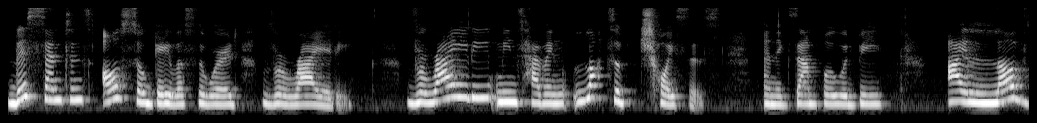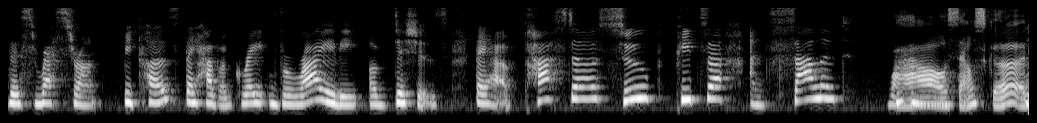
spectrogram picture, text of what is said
This sentence also gave us the word variety. Variety means having lots of choices. An example would be I love this restaurant because they have a great variety of dishes. They have pasta, soup, pizza, and salad. Wow, sounds good.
